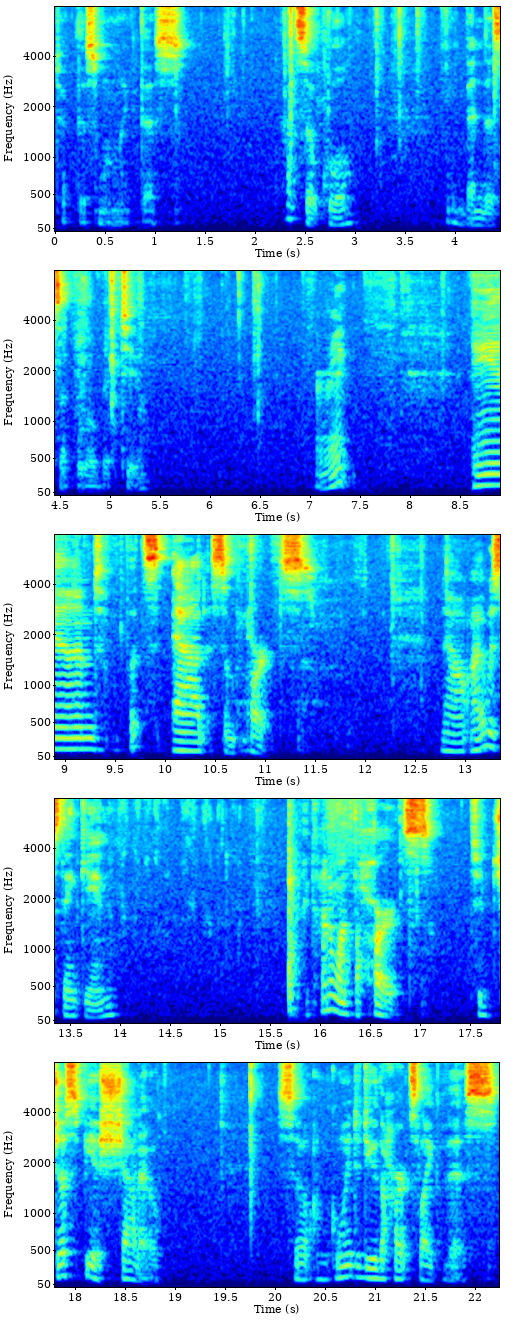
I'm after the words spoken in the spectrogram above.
tuck this one like this. That's so cool. Bend this up a little bit too. All right. And let's add some hearts. Now I was thinking, I kind of want the hearts to just be a shadow. So I'm going to do the hearts like this.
